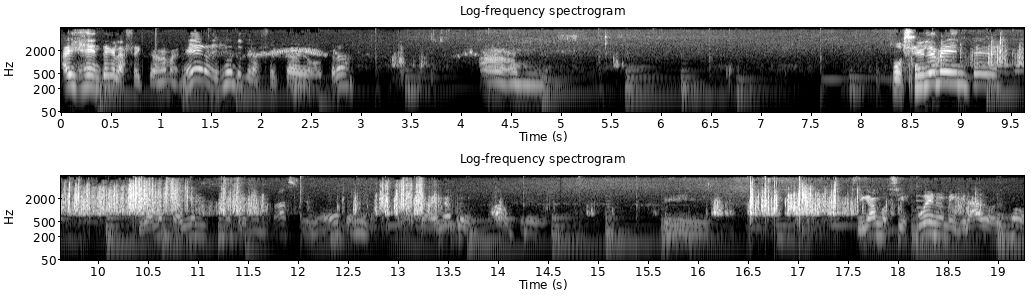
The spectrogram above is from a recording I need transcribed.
hay gente que le afecta de una manera, hay gente que le afecta de otra. posiblemente, digamos que alguien me preguntase, ¿no? Que alguien me ha preguntado, creo. Eh, digamos, si es bueno emigrar o no,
